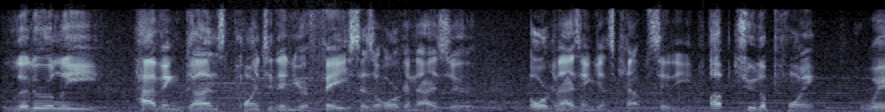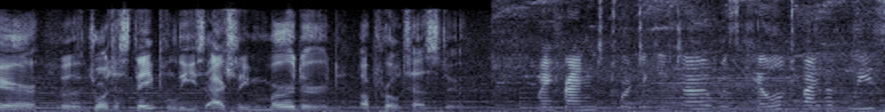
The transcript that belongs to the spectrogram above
Literally having guns pointed in your face as an organizer organizing against Cop City, up to the point where the Georgia State Police actually murdered a protester. My friend Tortuguita was killed by the police.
